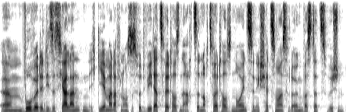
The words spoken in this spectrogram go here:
Ähm, wo würde dieses Jahr landen? Ich gehe mal davon aus, es wird weder 2018 noch 2019. Ich schätze mal, es wird irgendwas dazwischen.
